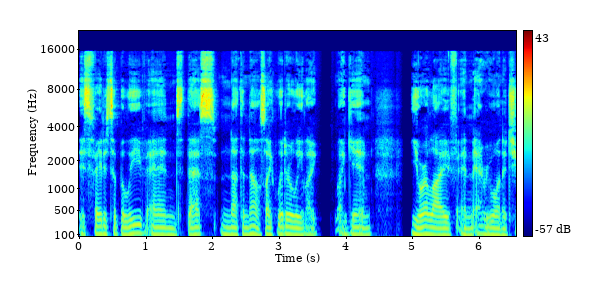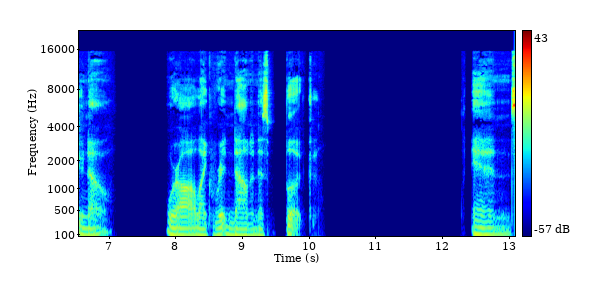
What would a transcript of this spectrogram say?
is fated to believe. And that's nothing else. Like, literally, like, again, your life and everyone that you know, we're all like written down in this book. And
